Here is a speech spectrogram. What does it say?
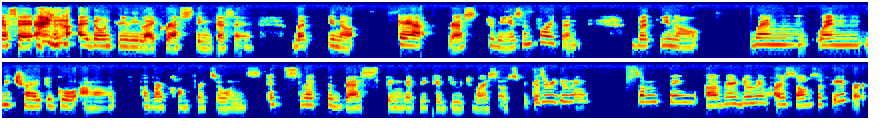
Kasi I, I don't really like resting kasi. But, you know, kaya rest to me is important. But, you know, when when we try to go out of our comfort zones, it's like the best thing that we could do to ourselves because we're doing something, uh, we're doing ourselves a favor.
